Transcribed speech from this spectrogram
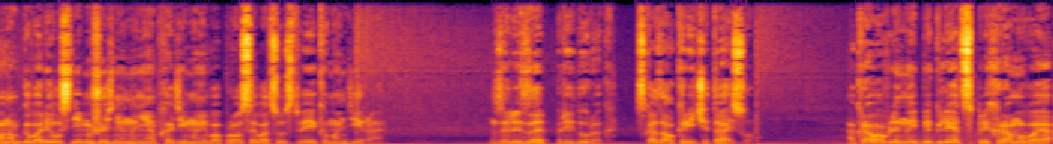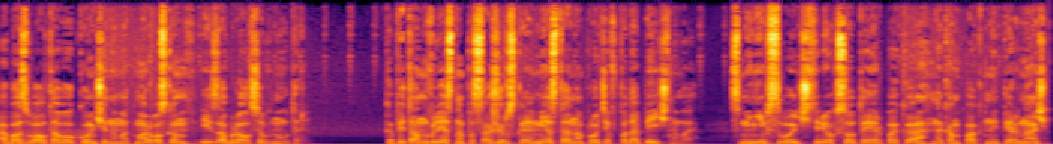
он обговорил с ним жизненно необходимые вопросы в отсутствии командира. «Залезай, придурок», – сказал Кричи Тайсу. Окровавленный беглец, прихрамывая, обозвал того конченным отморозком и забрался внутрь. Капитан влез на пассажирское место напротив подопечного. Сменив свой 400-й РПК на компактный пернач,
